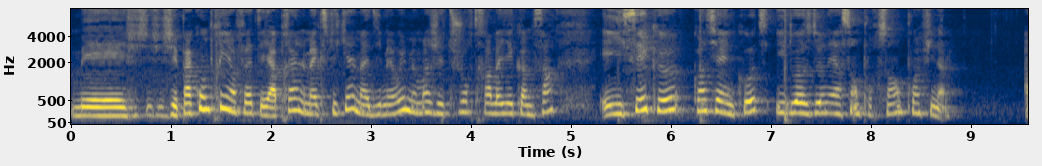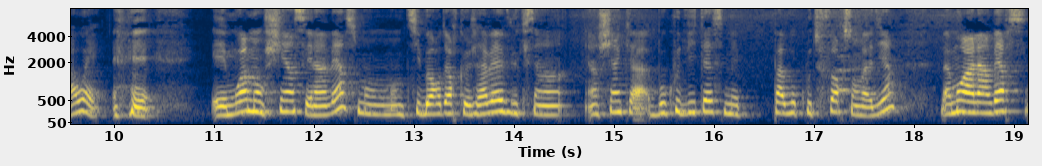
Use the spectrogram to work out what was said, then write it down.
Mais j'ai pas compris en fait. Et après elle m'a expliqué, elle m'a dit mais oui mais moi j'ai toujours travaillé comme ça. Et il sait que quand il y a une côte, il doit se donner à 100%, point final. Ah ouais. Et moi, mon chien, c'est l'inverse. Mon, petit border que j'avais, vu que c'est un, chien qui a beaucoup de vitesse, mais pas beaucoup de force, on va dire. Bah moi, à l'inverse,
